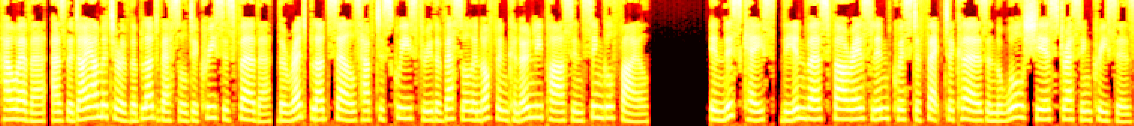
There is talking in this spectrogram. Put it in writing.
However, as the diameter of the blood vessel decreases further, the red blood cells have to squeeze through the vessel and often can only pass in single file. In this case, the inverse Fahraeus-Lindqvist effect occurs and the wall shear stress increases.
